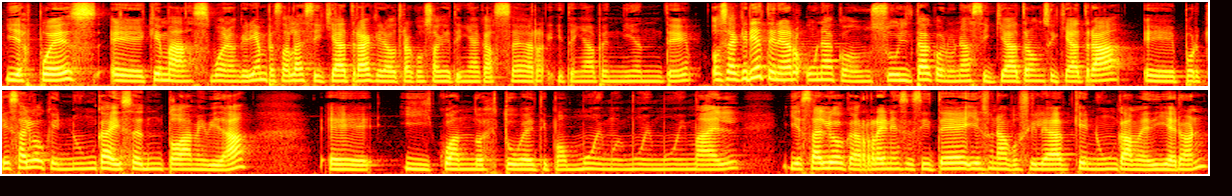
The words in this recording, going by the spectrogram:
Y después, eh, ¿qué más? Bueno, quería empezar la psiquiatra, que era otra cosa que tenía que hacer y tenía pendiente. O sea, quería tener una consulta con una psiquiatra, un psiquiatra, eh, porque es algo que nunca hice en toda mi vida. Eh, y cuando estuve tipo muy, muy, muy, muy mal y es algo que re necesité y es una posibilidad que nunca me dieron.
